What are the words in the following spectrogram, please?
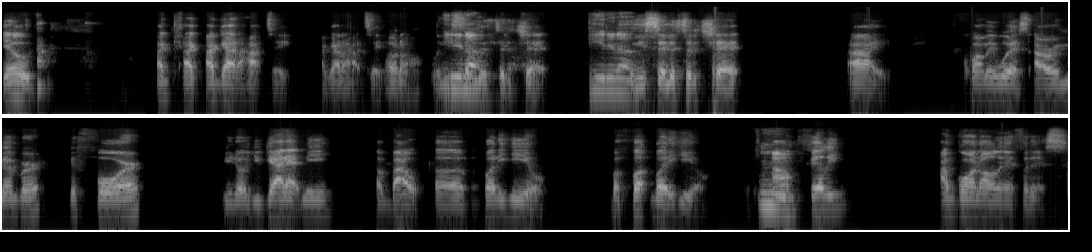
Yo, I, I I got a hot take. I got a hot take. Hold on. Let me Heat it send up. this to the chat. Heat it up. Let me send this to the chat. All right. Kwame West. I remember before, you know, you got at me about uh Buddy Hield, but fuck Buddy Hield. Mhm. I'm Philly. I'm going all in for this.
